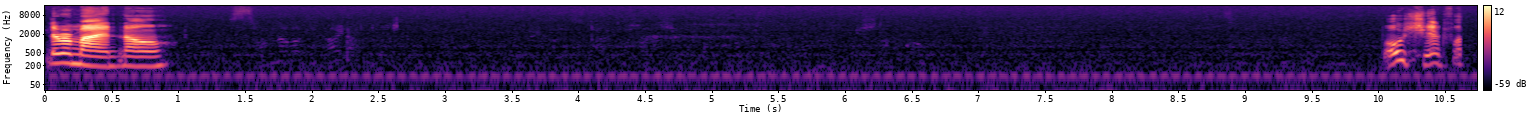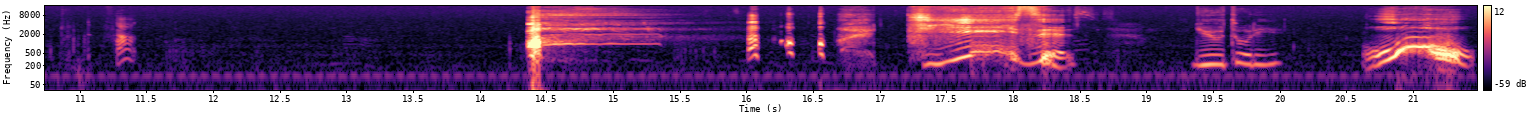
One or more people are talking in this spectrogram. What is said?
Never mind, no. Oh shit, what the fuck? Jesus! Yutori. Oh!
